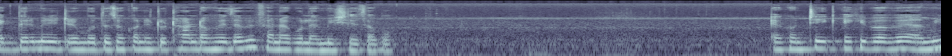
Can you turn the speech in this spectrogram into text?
এক দেড় মিনিটের মধ্যে যখন একটু ঠান্ডা হয়ে যাবে, ফেনাগুলা মিশে যাব। এখন ঠিক একইভাবে আমি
